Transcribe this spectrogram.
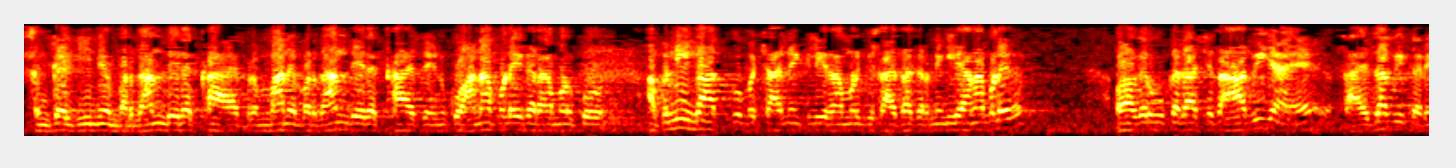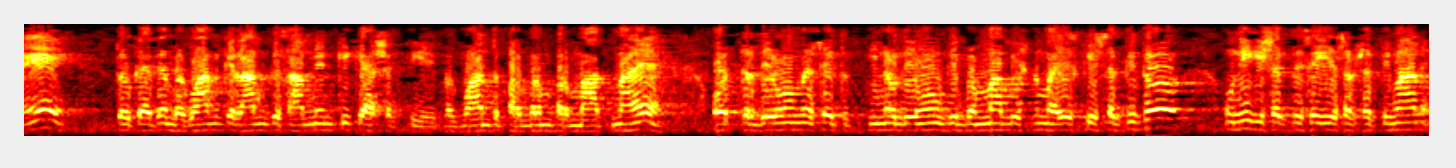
शंकर जी ने वरदान दे रखा है, ब्रह्मा ने वरदान दे रखा है तो इनको आना पड़ेगा रावण को, अपनी बात को बचाने के लिए रावण की सहायता करने के लिए आना पड़ेगा। और अगर वो कदाचित आ भी जाए, सहायता भी करें तो कहते हैं भगवान के राम के सामने इनकी क्या शक्ति है? भगवान तो परब्रह्म परमात्मा है, और त्रिदेवों में से तो तीनों देवों की ब्रह्मा, विष्णु, महेश की शक्ति तो उन्हीं की शक्ति से ये सब शक्तिमान है।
